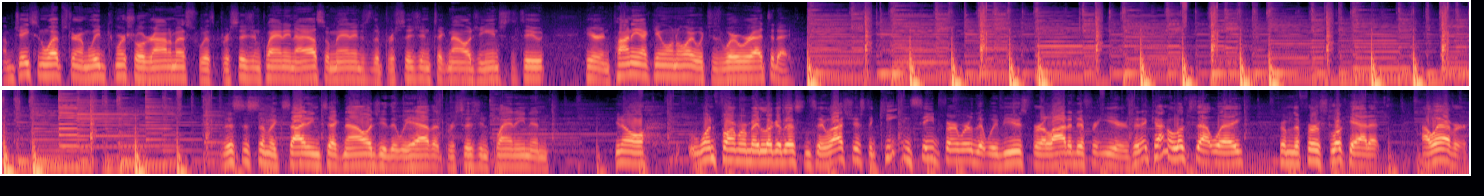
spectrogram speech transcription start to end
I'm Jason Webster. I'm lead commercial agronomist with Precision Planting. I also manage the Precision Technology Institute here in Pontiac, Illinois, which is where we're at today. This is some exciting technology that we have at Precision Planting and you know, one farmer may look at this and say, well, that's just a Keeton seed firmer that we've used for a lot of different years. And it kind of looks that way from the first look at it. However,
